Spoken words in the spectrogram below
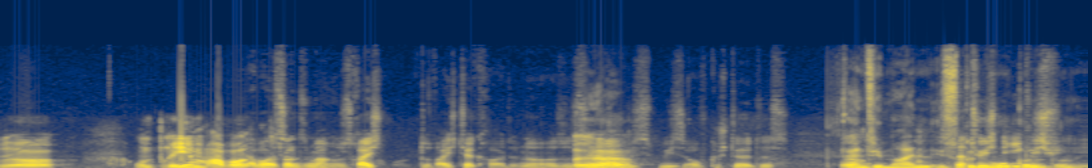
ja und Bremen, aber. Ja, aber was sollen sie machen? Das reicht, reicht ja gerade, ne? Also ja. wie es aufgestellt ist. Wenn Sie meinen, ist, ist natürlich genug eine eklig, und,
